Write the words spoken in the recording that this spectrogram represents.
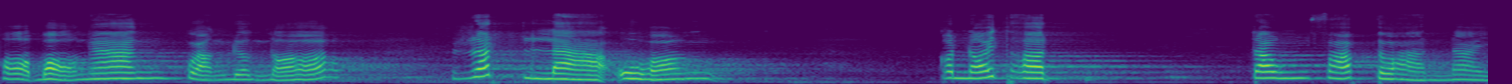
họ bỏ ngang quãng đường đó. Rất là uổng. Con nói thật, trong pháp toàn này,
